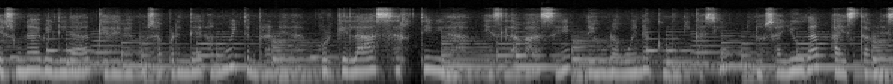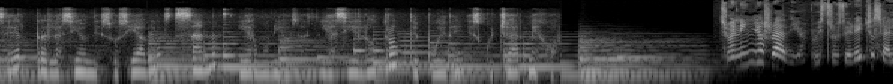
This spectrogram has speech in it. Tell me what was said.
es una habilidad que debemos aprender a muy temprana edad, porque la asertividad es la base de una buena comunicación nos ayuda a establecer relaciones sociables sanas y armoniosas y así el otro te puede escuchar mejor. Radio, nuestros derechos al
